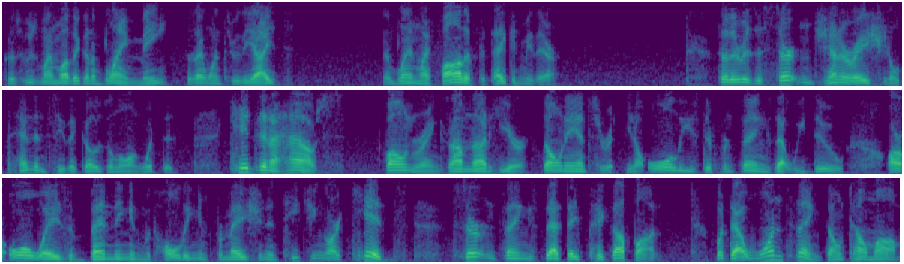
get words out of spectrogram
Because who's my mother going to blame? Me? Because I went through the ice? Going to blame my father for taking me there. So there is a certain generational tendency that goes along with this. Kids in a house, phone rings, I'm not here, don't answer it. You know, all these different things that we do are all ways of bending and withholding information and teaching our kids certain things that they pick up on. But that one thing, don't tell mom.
